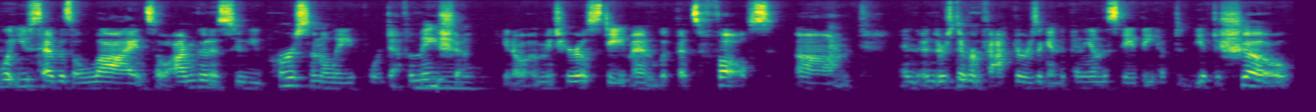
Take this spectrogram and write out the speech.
what you said was a lie, and so I'm going to sue you personally for defamation. Mm-hmm. You know, a material statement that's false. Um, and, and, there's different factors again depending on the state that you have to you have to show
